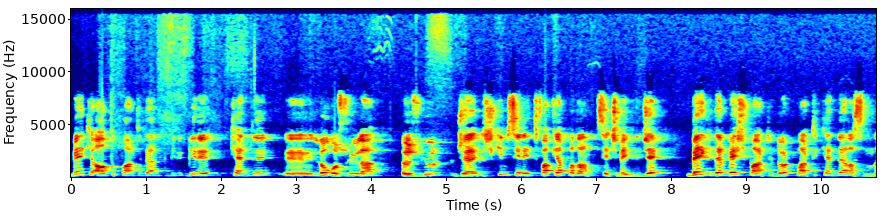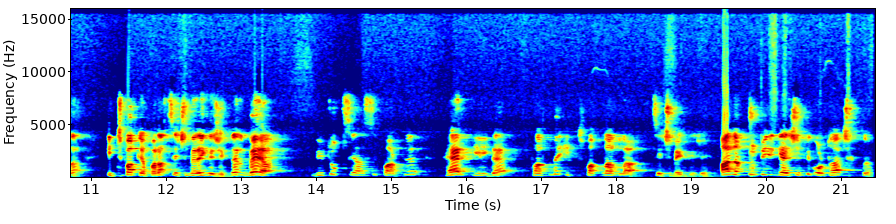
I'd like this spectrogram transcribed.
Belki 6 partiden bir- biri kendi e, logosuyla özgürce hiç kimseyle ittifak yapmadan seçime gidecek. Belki de 5 parti, 4 parti kendi arasında ittifak yaparak seçimlere gidecekler veya birçok siyasi parti her ilde farklı ittifaklarla seçime gidecek. Ancak şu bir gerçeklik ortaya çıktı.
